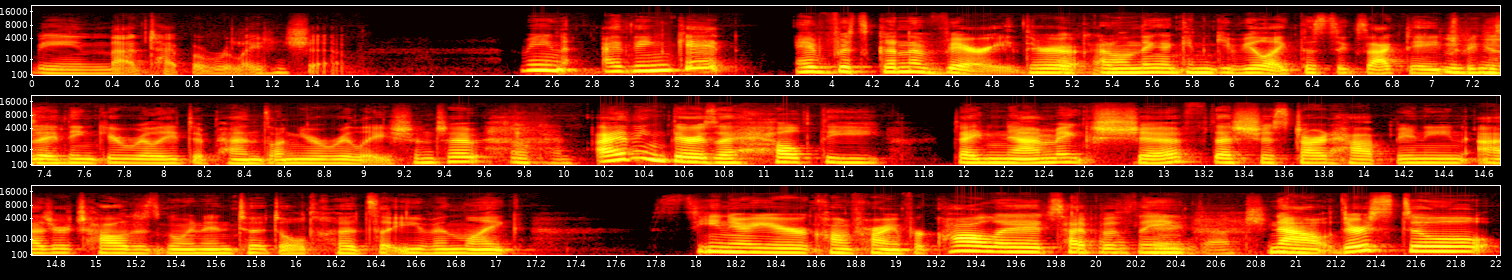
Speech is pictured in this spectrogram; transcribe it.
being that type of relationship? I mean, I think it if it's gonna vary. There, okay. I don't think I can give you like this exact age mm-hmm. because I mm-hmm. think it really depends on your relationship. Okay. I think there's a healthy dynamic shift that should start happening as your child is going into adulthood. So even like senior year, preparing for college type of thing. Gotcha. Now they're still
